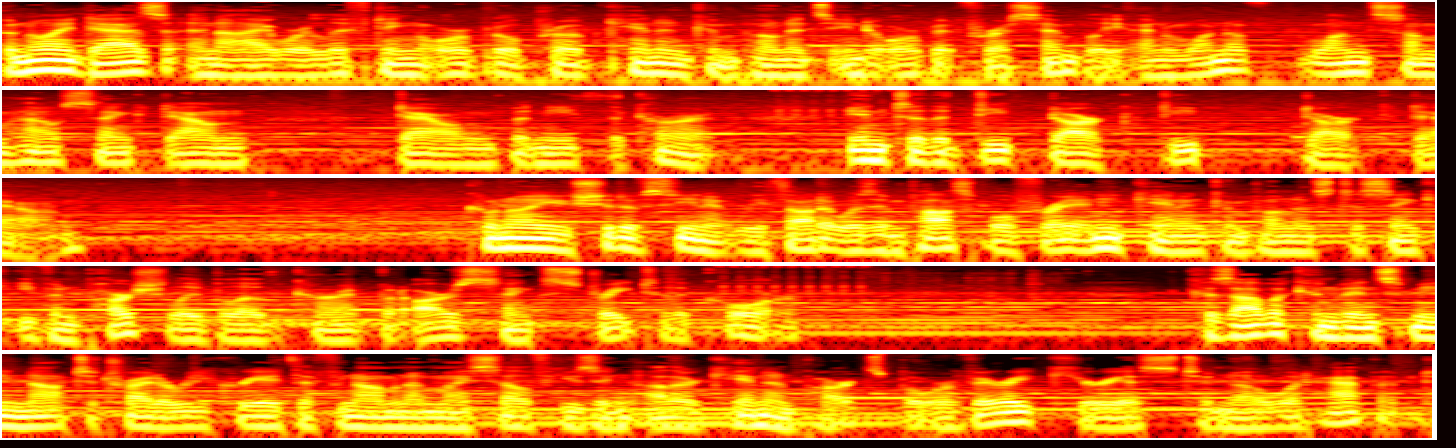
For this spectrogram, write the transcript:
Konoe, Daz, and I were lifting orbital probe cannon components into orbit for assembly, and one of one somehow sank down down beneath the current, into the deep dark, deep dark down. Konoe, you should have seen it. We thought it was impossible for any cannon components to sink even partially below the current, but ours sank straight to the core. Kazawa convinced me not to try to recreate the phenomenon myself using other cannon parts, but were very curious to know what happened.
